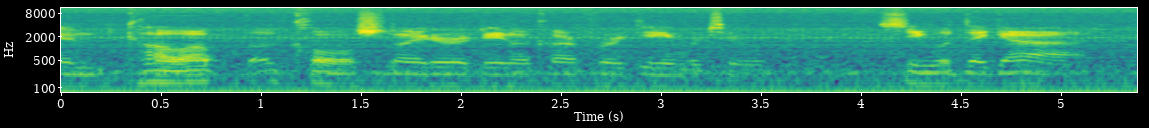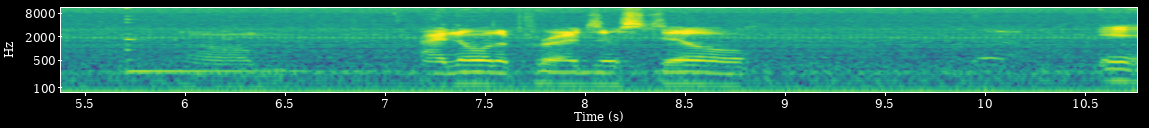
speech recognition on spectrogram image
and call up Cole Schneider or Daniel Carr for a game or two, see what they got. Um, I know the Preds are still in,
